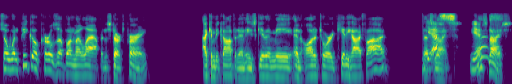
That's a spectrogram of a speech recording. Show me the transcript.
So when Pico curls up on my lap and starts purring, I can be confident he's giving me an auditory kitty high five. That's yes nice. yes That's nice.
